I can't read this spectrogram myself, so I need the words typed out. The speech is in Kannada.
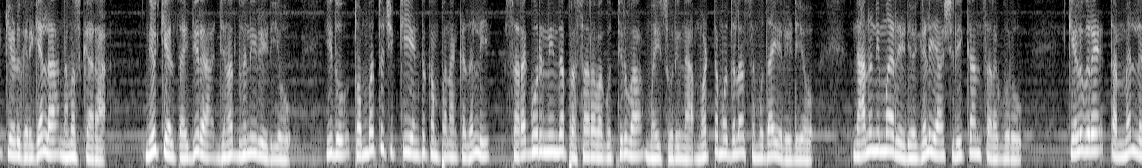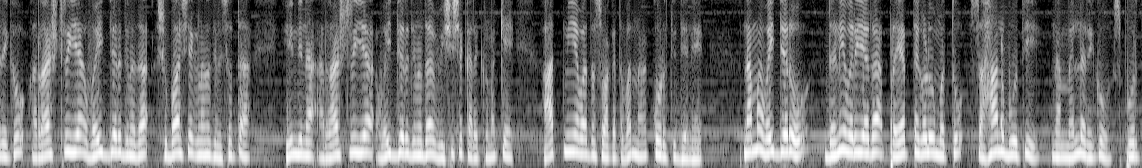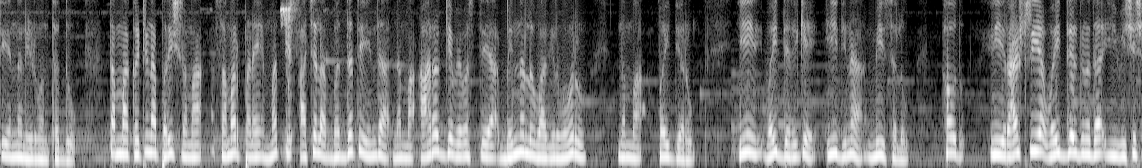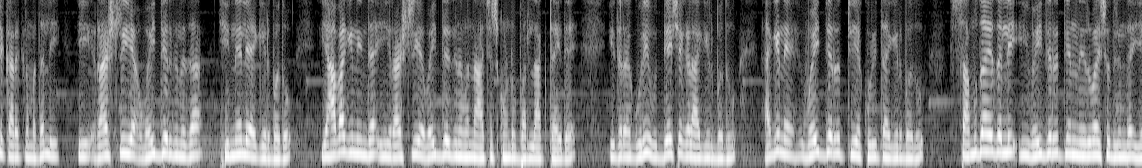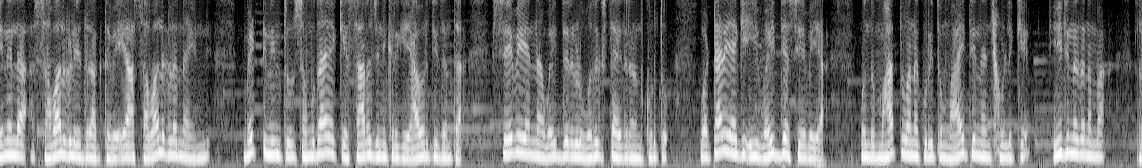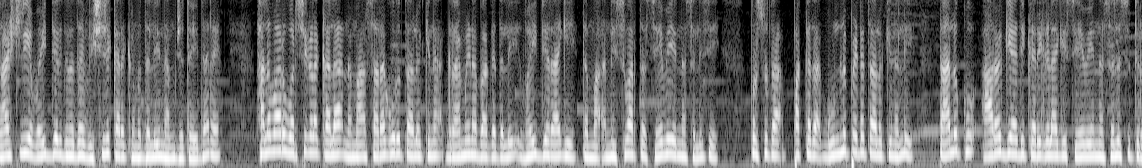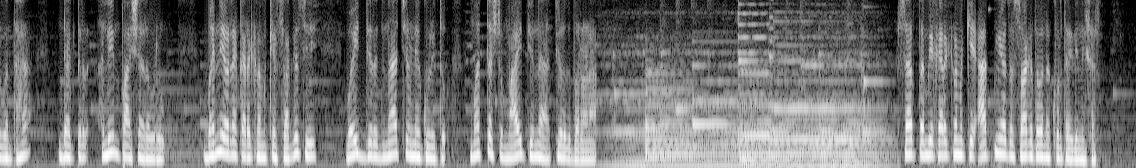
ಕೇಳುಗರಿಗೆಲ್ಲ ನಮಸ್ಕಾರ. ನೀವು ಕೇಳ್ತಾ ಇದ್ದೀರಾ ಜನಧ್ವನಿ ರೇಡಿಯೋ. ಇದು ತೊಂಬತ್ತು ಚಿಕ್ಕಿ ಎಂಟು ಕಂಪನಾಂಕದಲ್ಲಿ ಸರಗೂರಿನಿಂದ ಪ್ರಸಾರವಾಗುತ್ತಿರುವ ಮೈಸೂರಿನ ಮೊಟ್ಟಮೊದಲ ಸಮುದಾಯ ರೇಡಿಯೋ. ನಾನು ನಿಮ್ಮ ರೇಡಿಯೋ ಗೆಳೆಯ ಶ್ರೀಕಾಂತ್ ಸರಗೂರು. ಕೇಳುಗರೆ, ತಮ್ಮೆಲ್ಲರಿಗೂ ರಾಷ್ಟ್ರೀಯ ವೈದ್ಯರ ದಿನದ ಶುಭಾಶಯಗಳನ್ನು ತಿಳಿಸುತ್ತಾ ಇಂದಿನ ರಾಷ್ಟ್ರೀಯ ವೈದ್ಯರ ದಿನದ ವಿಶೇಷ ಕಾರ್ಯಕ್ರಮಕ್ಕೆ ಆತ್ಮೀಯವಾದ ಸ್ವಾಗತವನ್ನು ಕೋರುತ್ತಿದ್ದೇನೆ. ನಮ್ಮ ವೈದ್ಯರು ದಣಿವರಿಯದ ಪ್ರಯತ್ನಗಳು ಮತ್ತು ಸಹಾನುಭೂತಿ ನಮ್ಮೆಲ್ಲರಿಗೂ ಸ್ಫೂರ್ತಿಯನ್ನು ನೀಡುವಂಥದ್ದು. ತಮ್ಮ ಕಠಿಣ ಪರಿಶ್ರಮ, ಸಮರ್ಪಣೆ ಮತ್ತು ಅಚಲ ಬದ್ಧತೆಯಿಂದ ನಮ್ಮ ಆರೋಗ್ಯ ವ್ಯವಸ್ಥೆಯ ಬೆನ್ನೆಲುಬಾಗಿರುವವರು ನಮ್ಮ ವೈದ್ಯರು. ಈ ವೈದ್ಯರಿಗೆ ಈ ದಿನ ಮೀಸಲು. ಹೌದು, ಈ ರಾಷ್ಟ್ರೀಯ ವೈದ್ಯರ ದಿನದ ಈ ವಿಶೇಷ ಕಾರ್ಯಕ್ರಮದಲ್ಲಿ ಈ ರಾಷ್ಟ್ರೀಯ ವೈದ್ಯರ ದಿನದ ಹಿನ್ನೆಲೆಯಾಗಿರ್ಬೋದು. ಯಾವಾಗಿನಿಂದ ಈ ರಾಷ್ಟ್ರೀಯ ವೈದ್ಯರ ದಿನವನ್ನು ಆಚರಿಸ್ಕೊಂಡು ಬರಲಾಗ್ತಾ ಇದೆ, ಇದರ ಗುರಿ ಉದ್ದೇಶಗಳಾಗಿರ್ಬೋದು, ಹಾಗೆಯೇ ವೈದ್ಯ ವೃತ್ತಿಯ ಕುರಿತಾಗಿರ್ಬೋದು ಸಮುದಾಯದಲ್ಲಿ ಈ ವೈದ್ಯ ವೃತ್ತಿಯನ್ನು ನಿರ್ವಹಿಸೋದ್ರಿಂದ ಏನೆಲ್ಲ ಸವಾಲುಗಳು ಎದುರಾಗ್ತವೆ, ಆ ಸವಾಲುಗಳನ್ನು ಮೆಟ್ಟಿ ನಿಂತು ಸಮುದಾಯಕ್ಕೆ ಸಾರ್ವಜನಿಕರಿಗೆ ಯಾವ ರೀತಿಯಾದಂಥ ಸೇವೆಯನ್ನು ವೈದ್ಯರುಗಳು ಒದಗಿಸ್ತಾ ಇದ್ದಾರೆ ಅನ್ನೋ ಕುರಿತು ಒಟ್ಟಾರೆಯಾಗಿ ಈ ವೈದ್ಯ ಸೇವೆಯ ಒಂದು ಮಹತ್ವವನ್ನು ಕುರಿತು ಮಾಹಿತಿಯನ್ನು ಹಂಚಿಕೊಳ್ಳಿಕ್ಕೆ ಈ ದಿನದ ನಮ್ಮ ರಾಷ್ಟ್ರೀಯ ವೈದ್ಯರ ದಿನದ ವಿಶೇಷ ಕಾರ್ಯಕ್ರಮದಲ್ಲಿ ನಮ್ಮ ಜೊತೆ ಇದ್ದಾರೆ. ಹಲವಾರು ವರ್ಷಗಳ ಕಾಲ ನಮ್ಮ ಸರಗೂರು ತಾಲೂಕಿನ ಗ್ರಾಮೀಣ ಭಾಗದಲ್ಲಿ ವೈದ್ಯರಾಗಿ ತಮ್ಮ ನಿಸ್ವಾರ್ಥ ಸೇವೆಯನ್ನು ಸಲ್ಲಿಸಿ ಪ್ರಸ್ತುತ ಪಕ್ಕದ ಗುಂಡ್ಲುಪೇಟೆ ತಾಲೂಕಿನಲ್ಲಿ ತಾಲೂಕು ಆರೋಗ್ಯಾಧಿಕಾರಿಗಳಾಗಿ ಸೇವೆಯನ್ನು ಸಲ್ಲಿಸುತ್ತಿರುವಂತಹ ಡಾಕ್ಟರ್ ಅಲೀಂ ಪಾಷಾರವರು ಬನ್ನಿ ಅವರ ಕಾರ್ಯಕ್ರಮಕ್ಕೆ ಸ್ವಾಗತಿಸಿ. ವೈದ್ಯರ ದಿನಾಚರಣೆ ಕುರಿತು ಮತ್ತಷ್ಟು ಮಾಹಿತಿಯನ್ನು ತಿಳಿದು ಬರೋಣ. ಸರ್, ತಮಗೆ ಕಾರ್ಯಕ್ರಮಕ್ಕೆ ಆತ್ಮೀಯವಾದ ಸ್ವಾಗತವನ್ನು ಕೊಡ್ತಾ ಇದ್ದೀನಿ ಸರ್.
